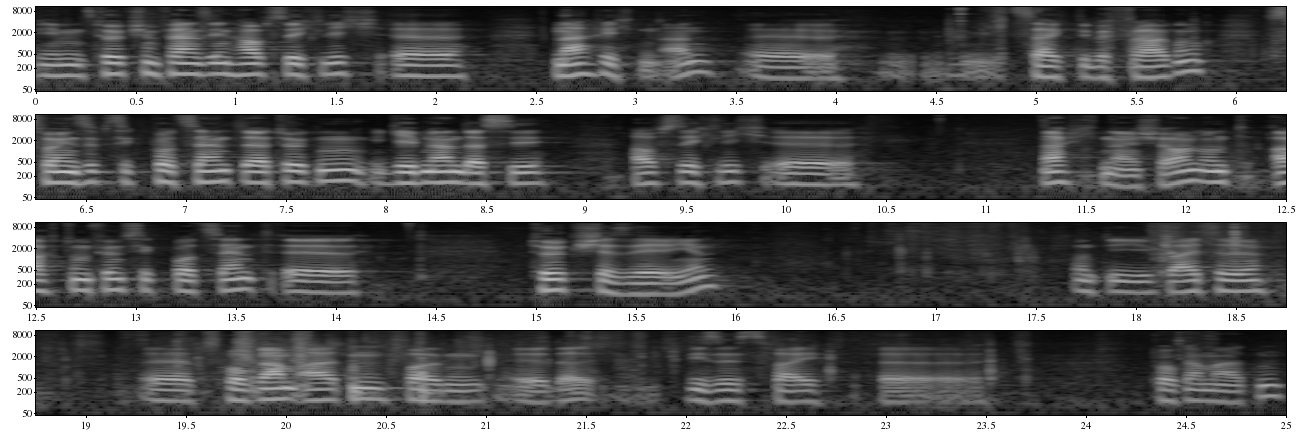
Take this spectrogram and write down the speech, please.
im türkischen Fernsehen hauptsächlich Nachrichten an, zeigt die Befragung. 72 Prozent der Türken geben an, dass sie hauptsächlich Nachrichten anschauen und 58 Prozent äh, türkische Serien. Und die weiteren äh, Programmarten folgen äh, diese zwei äh, Programmarten.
